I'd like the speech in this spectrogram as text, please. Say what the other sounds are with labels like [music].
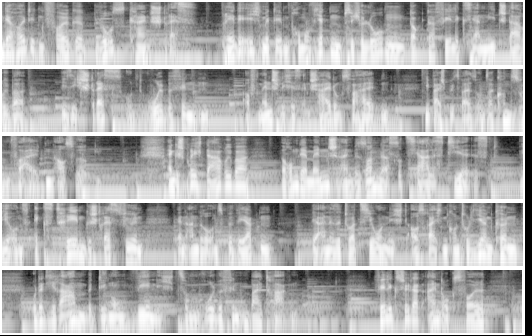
In der heutigen Folge Bloß kein Stress rede ich mit dem promovierten Psychologen Dr. Felix Janitsch darüber, wie sich Stress und Wohlbefinden auf menschliches Entscheidungsverhalten, wie beispielsweise unser Konsumverhalten, auswirken. Ein Gespräch darüber, warum der Mensch ein besonders soziales Tier ist, wir uns extrem gestresst fühlen, wenn andere uns bewerten, wir eine Situation nicht ausreichend kontrollieren können oder die Rahmenbedingungen wenig zum Wohlbefinden beitragen. Felix schildert eindrucksvoll,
